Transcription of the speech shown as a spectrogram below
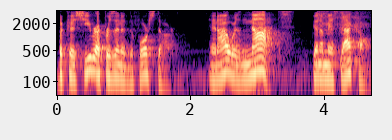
because she represented the four star. And I was not going to miss that call.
